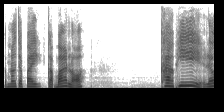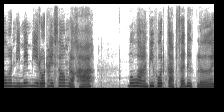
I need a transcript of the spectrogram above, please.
กำลังจะไปกลับบ้านเหรอ ค่ะพี่ แล้ววันนี้ไม่มีรถให้ซ่อมเหรอคะ เมื่อวานพี่พศกลับซะดึกเลย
